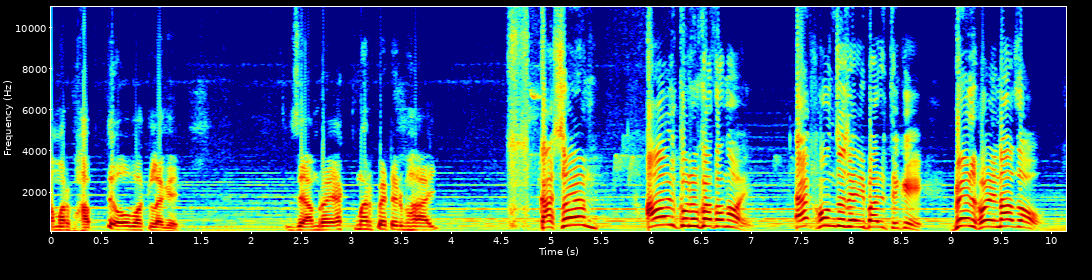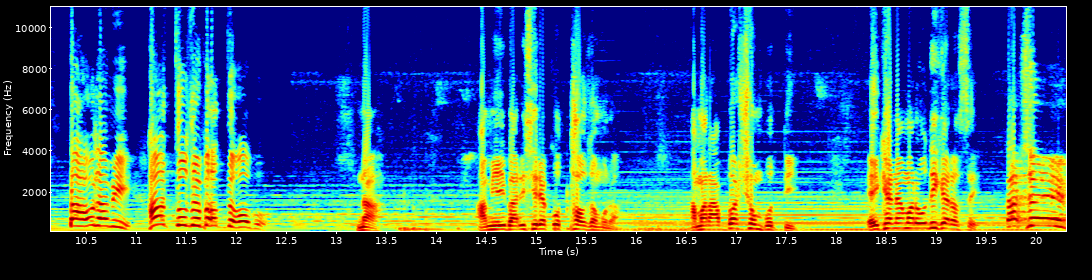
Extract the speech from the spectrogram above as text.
আমার ভাবতে অবাক লাগে যে আমরা একমার পেটের ভাই। কাসেম আর কোনো কথা নয়। এখন যদি এই বাড়ি থেকে বের হয়ে না যাও তাহলে আমি হাত তুলতে বাধ্য হব। না আমি এই বাড়ি ছেড়ে কোথাও যাব না। আমার আব্বার সম্পত্তি এইখানে আমার অধিকার আছে। কাসেম!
